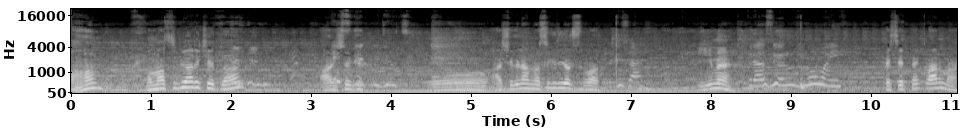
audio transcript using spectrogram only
Aha! O nasıl bir hareket lan? Ayşegül. Oo, Ayşegül Hanım nasıl gidiyor spor? Güzel. İyi mi? Biraz yoruldum ama iyi. Pes etmek var mı?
